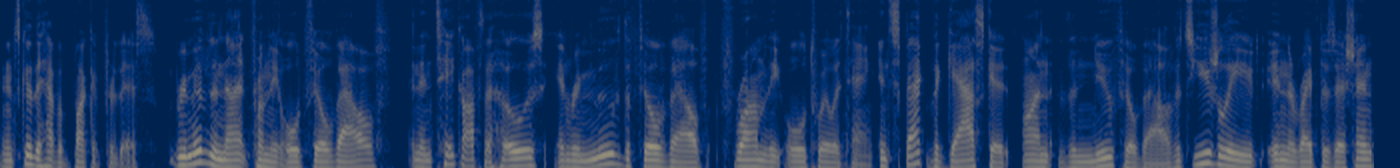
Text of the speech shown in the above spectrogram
and it's good to have a bucket for this. Remove the nut from the old fill valve and then take off the hose and remove the fill valve from the old toilet tank. Inspect the gasket on the new fill valve. It's usually in the right position,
